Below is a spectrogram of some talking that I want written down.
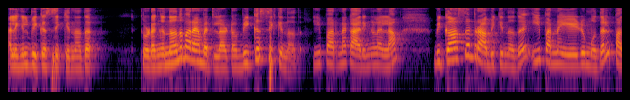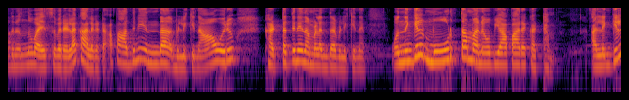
അല്ലെങ്കിൽ വികസിക്കുന്നത്. തുടങ്ങുന്നതെന്ന് പറയാൻ പറ്റില്ല കേട്ടോ. വികസിക്കുന്നത്. ഈ പറഞ്ഞ കാര്യങ്ങളെല്ലാം വികാസം പ്രാപിക്കുന്നത് ഈ പറഞ്ഞ ഏഴ് മുതൽ പതിനൊന്ന് വയസ്സ് വരെയുള്ള കാലഘട്ടം. അപ്പോൾ അതിനെ എന്താ വിളിക്കുന്നത്? ആ ഒരു ഘട്ടത്തിനെ നമ്മൾ എന്താ വിളിക്കുന്നത്? ഒന്നെങ്കിൽ മൂർത്ത മനോവ്യാപാര ഘട്ടം അല്ലെങ്കിൽ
